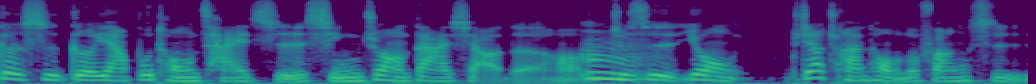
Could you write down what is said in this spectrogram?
各式各样、不同材质、形状、大小的哦，嗯就是用比较传统的方式，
